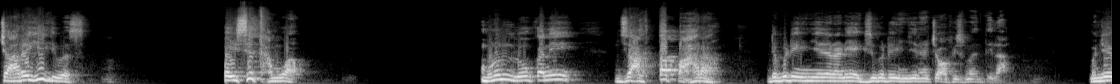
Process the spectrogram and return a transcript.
चारही दिवस पैसे थांबवा. म्हणून लोकांनी जागता पहारा डेप्युटी इंजिनियर आणि एक्झिक्युटिव्ह इंजिनियरच्या ऑफिसमध्ये दिला. म्हणजे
